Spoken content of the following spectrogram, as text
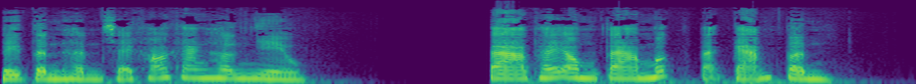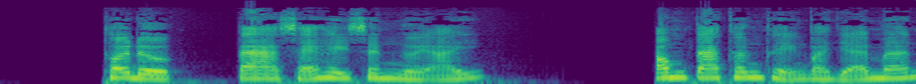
thì tình hình sẽ khó khăn hơn nhiều. Ta thấy ông ta mất cảm tình. Thôi được, ta sẽ hy sinh người ấy. Ông ta thân thiện và dễ mến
